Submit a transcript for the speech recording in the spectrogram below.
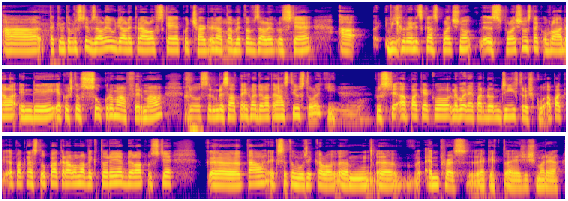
A tak jim to prostě vzali, udělali královské jako charter na to, aby to vzali prostě a východoindická společnost, společnost tak ovládala Indii jakožto soukromá firma do 70. let 19. století. Prostě a pak jako, nebo ne, pardon, dřív trošku. A pak, a pak nastoupila královna Viktorie, byla prostě Eh, ta, jak se tomu říkalo, um, uh, Empress, jak, jak to je, Ježíš Maria,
